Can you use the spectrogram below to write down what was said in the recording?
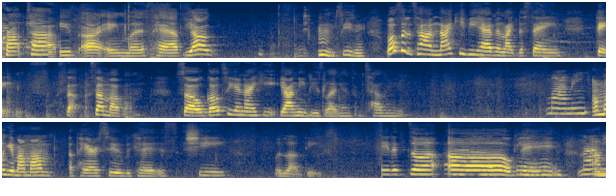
crop top. These are a must have. Y'all, mm, excuse me. Most of the time, Nike be having like the same things. So, some of them. So go to your Nike. Y'all need these leggings, I'm telling you. Mommy. I'm gonna get my mom a pair too because she would love these. Leave the door open. Mommy,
